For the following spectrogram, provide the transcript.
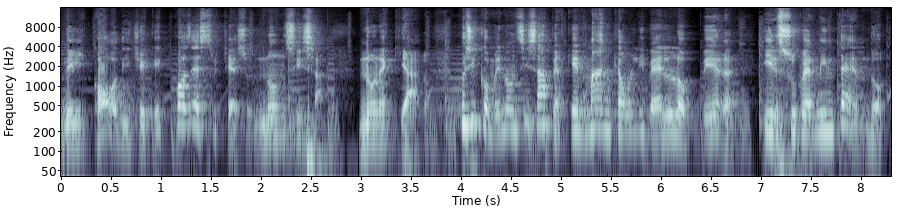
nel codice, che cosa è successo? Non si sa, non è chiaro. Così come non si sa perché manca un livello per il Super Nintendo.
